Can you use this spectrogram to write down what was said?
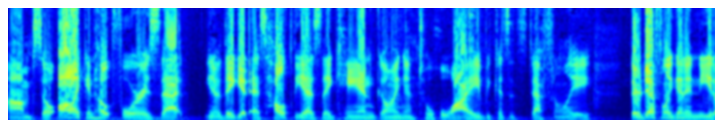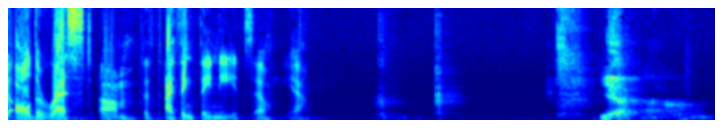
Um, so all I can hope for is that you know they get as healthy as they can going into Hawaii because it's definitely they're definitely going to need all the rest um, that I think they need. So yeah. Yeah, um,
